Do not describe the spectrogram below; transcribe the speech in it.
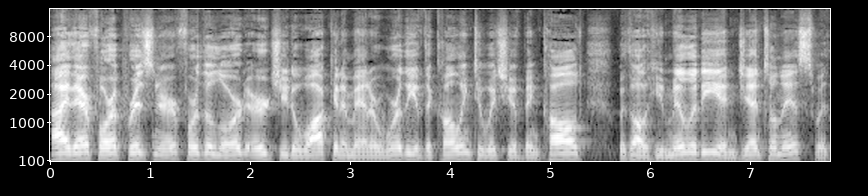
I, therefore, a prisoner for the Lord, urge you to walk in a manner worthy of the calling to which you have been called, with all humility and gentleness, with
